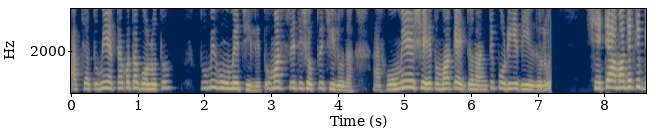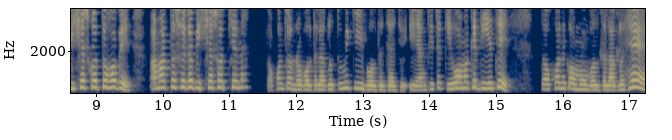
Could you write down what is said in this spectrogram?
আচ্ছা তুমি একটা কথা বলো তো। তুমি হোমে ছিলে, তোমার স্মৃতিশক্তি ছিল না। আর হোমে এসে তোমাকে একজন আংটি পরিয়ে দিয়ে গেল। সেটা আমাদেরকে বিশ্বাস করতে হবে। আমার তো সেটা বিশ্বাস হচ্ছে না। তখন চন্দ্র বলতে লাগল, তুমি কি বলতে চাইছো? এই আংটিটা কেউ আমাকে দিয়েছে? তখন কম বলতে লাগল হ্যাঁ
